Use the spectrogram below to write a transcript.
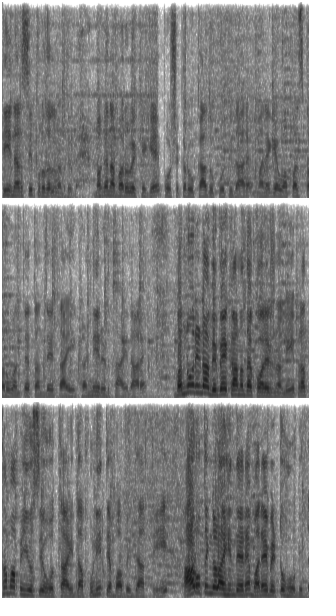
ಟಿ ನರಸೀಪುರದಲ್ಲಿ ನಡೆದಿದೆ. ಮಗನ ಬರುವಿಕೆಗೆ ಪೋಷಕರು ಕಾದು ಕೂತಿದ್ದಾರೆ. ಮನೆಗೆ ವಾಪಸ್ ಬರುವಂತೆ ತಂದೆ ತಾಯಿ ಕಣ್ಣೀರಿಡ್ತಾ ಇದ್ದಾರೆ. ಬನ್ನೂರಿನ ವಿವೇಕಾನಂದ ಕಾಲೇಜಿನಲ್ಲಿ ಪ್ರಥಮ ಪಿಯುಸಿ ಓದ್ತಾ ಇದ್ದ ಪುನೀತ್ ಎಂಬ ವಿದ್ಯಾರ್ಥಿ ಆರು ತಿಂಗಳ ಹಿಂದೆನೆ ಮನೆ ಬಿಟ್ಟು ಹೋಗಿದ್ದ.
